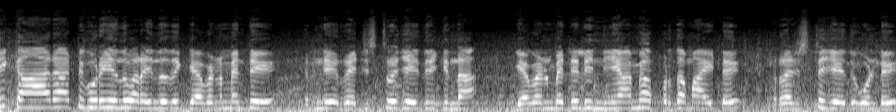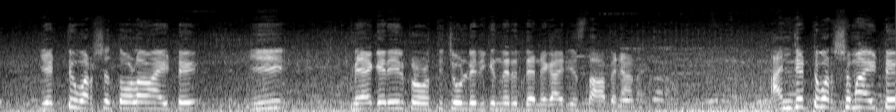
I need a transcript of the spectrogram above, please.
ഈ കാരാട്ടുകുറി എന്ന് പറയുന്നത് ഗവൺമെന്റ് രജിസ്റ്റർ ചെയ്തിരിക്കുന്ന ഗവൺമെന്റിൽ നിയമപ്രദമായിട്ട് രജിസ്റ്റർ ചെയ്തുകൊണ്ട് എട്ട് വർഷത്തോളമായിട്ട് ഈ മേഖലയിൽ പ്രവർത്തിച്ചുകൊണ്ടിരിക്കുന്ന ഒരു ധനകാര്യ സ്ഥാപനമാണ്. അഞ്ചെട്ട് വർഷമായിട്ട്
